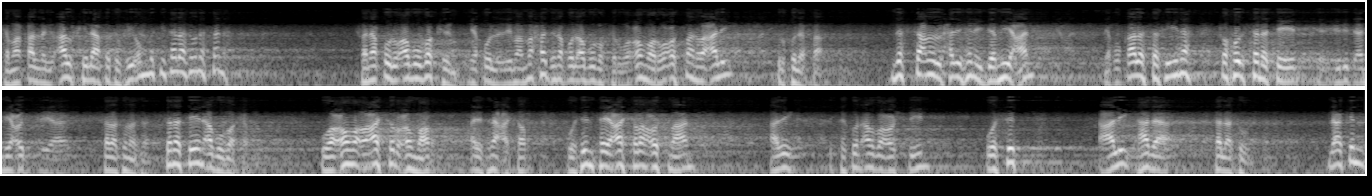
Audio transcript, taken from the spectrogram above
كما قال الخلافة في أمتي ثلاثون سنة. فنقول أبو بكر يقول الإمام أحمد نقول أبو بكر وعمر وعثمان وعلي في الخلفاء. نستعمل الحديثين جميعا يقول قال السفينة فخذ سنتين يريد أن يعد ثلاثون سنة. سنتين أبو بكر وعمر وعشر عمر هذه اثنا عشر وثنتي عشرة عثمان هذه تكون أربعة وعشرين وست علي هذا ثلاثون. لكن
